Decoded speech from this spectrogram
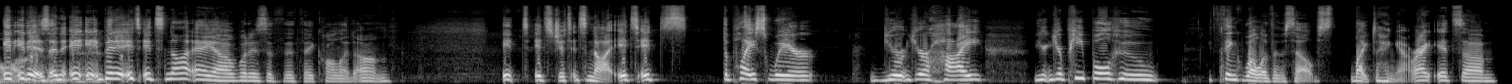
It, it bar. and it, it, but it's it's not a uh, what is it that they call it? Um, it it's just it's not. It's it's the place where your your high, your your people who think well of themselves like to hang out. Right? It's um.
